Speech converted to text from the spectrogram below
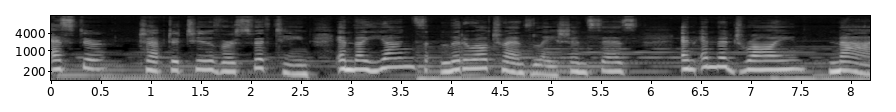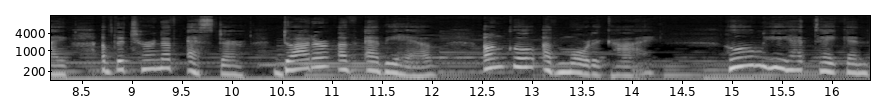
Esther chapter 2 verse 15 in the Young's literal translation says, and in the drawing nigh of the turn of Esther, daughter of Abihail, uncle of Mordecai, whom he had taken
